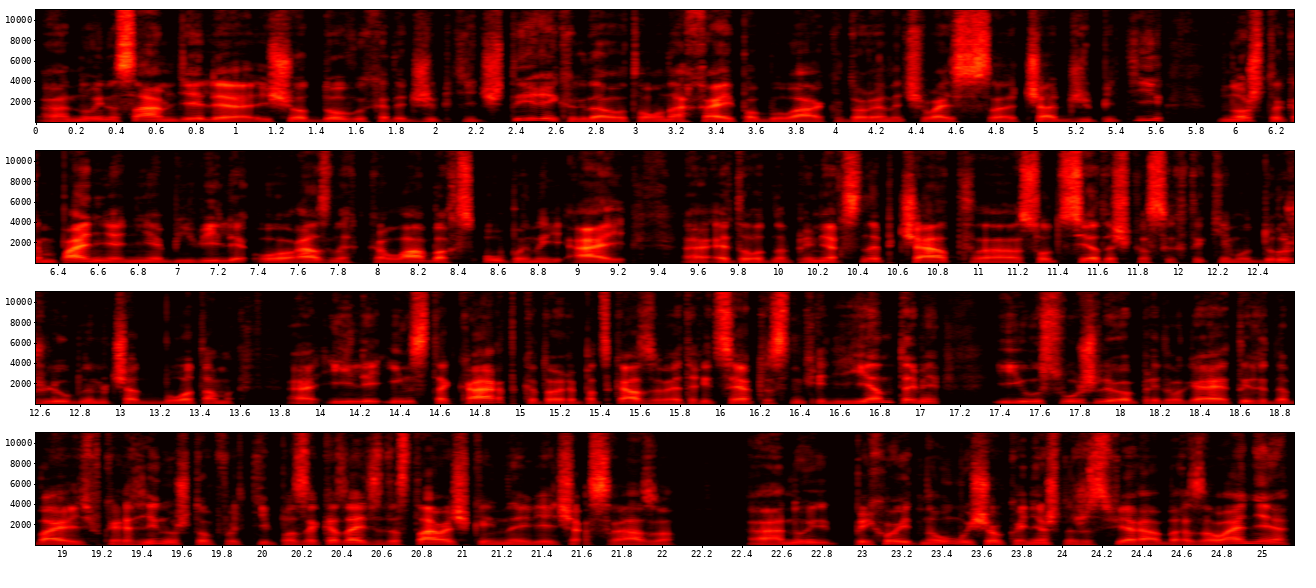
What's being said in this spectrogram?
А, ну и на самом деле еще до выхода GPT-4, когда вот волна хайпа была, которая началась с чат GPT, множество компаний, они объявили о разных коллабах с OpenAI. А, это вот, например, Snapchat, соцсеточка с их таким вот дружелюбным чат-ботом, или Instacart, который подсказывает рецепты с ингредиентами и услужливо предлагает их добавить в корзину, чтобы типа заказать с доставочкой на вечер сразу. А, ну и приходит на ум еще, конечно же, сфера образования,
